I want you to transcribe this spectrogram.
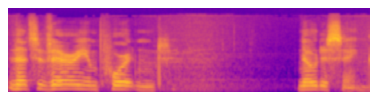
That's a very important noticing.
